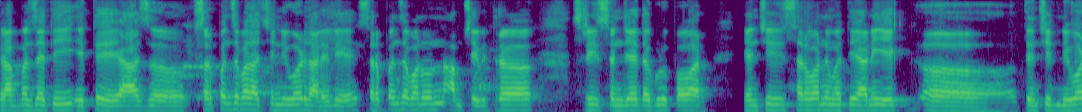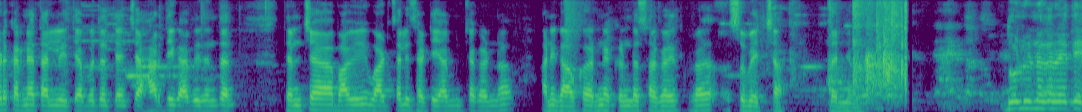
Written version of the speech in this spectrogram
ग्रामपंचायती येथे आज सरपंचपदाची सरपंच पदाची निवड झालेली आहे. सरपंच म्हणून आमचे मित्र श्री संजय दगडू पवार यांची सर्वानुमते आणि एक त्यांची निवड करण्यात आलेली. त्याबद्दल त्यांचे हार्दिक अभिनंदन. त्यांच्या भावी वाटचालीसाठी आमच्याकडनं आणि गावकऱ्यांकडनं सगळ्यांकडं शुभेच्छा. धन्यवाद. दोंडीनगर येथे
